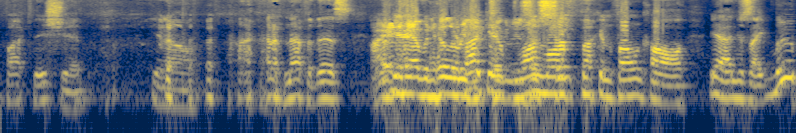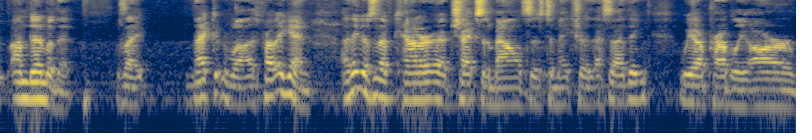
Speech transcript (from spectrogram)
fuck this shit. You know, I've had enough of this. I ain't having Hillary If I get one more seat. fucking phone call, yeah, and just like boop, I'm done with it. It's like that could well, it's probably again. I think there's enough counter uh, checks and balances to make sure that's. I think we are probably are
